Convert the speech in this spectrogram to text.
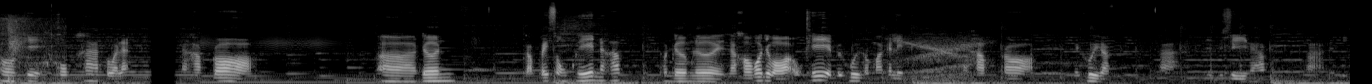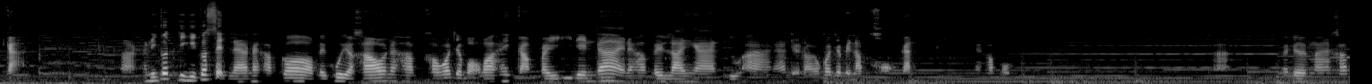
โอเคครบ 5 ตัวแล้วนะครับก็เดินกลับไปส่งเพลสนะครับคนเดิมเลยแล้วเขาก็จะบอกว่าโอเค ไปคุยกับมาร์กาเร็ตนะครับก็ไปคุยกับอ่า NPC นะครับอ่าในมิกาอ่าอันนี้ก็จริงๆก็เสร็จแล้วนะครับ ก็ไปคุยกับเขานะครับเขาก็จะบอกว่าให้กลับไปอีเดนได้นะครับ ไปรายงาน UR นะเดี๋ยวเราก็จะไปรับของกันนะครับผมอ่าก็เดินมาครับ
